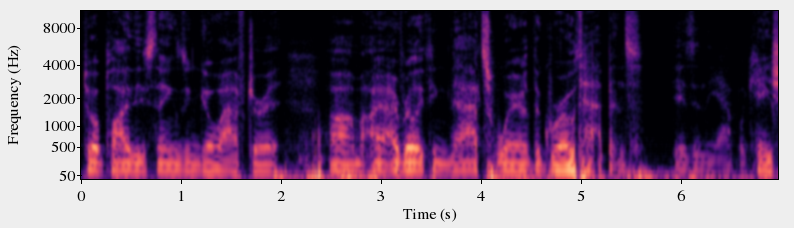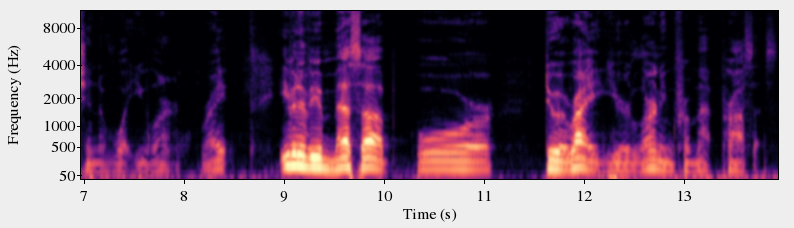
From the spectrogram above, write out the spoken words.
to apply these things and go after it. Um, I, I really think that's where the growth happens is in the application of what you learn, right? Even if you mess up or do it right, you're learning from that process.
